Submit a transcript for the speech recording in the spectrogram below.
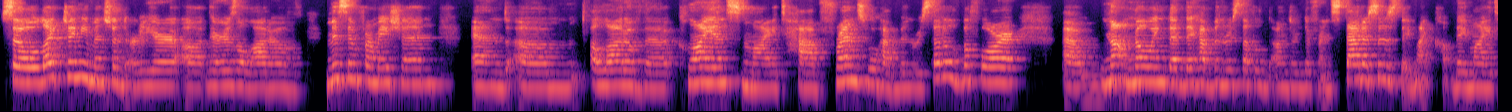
So like Jamie mentioned earlier, uh, there is a lot of misinformation and um, a lot of the clients might have friends who have been resettled before, uh, not knowing that they have been resettled under different statuses. They might they might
